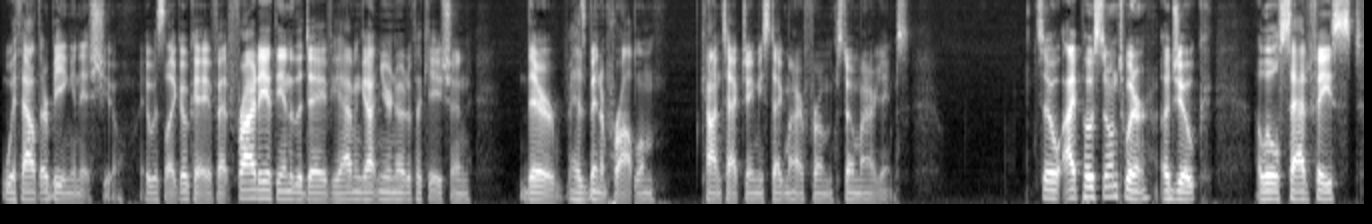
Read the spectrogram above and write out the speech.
without there being an issue. It was like, okay, if at Friday at the end of the day, if you haven't gotten your notification, there has been a problem. Contact Jamey Stegmaier from Stonemaier Games. So I posted on Twitter a joke, a little sad faced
